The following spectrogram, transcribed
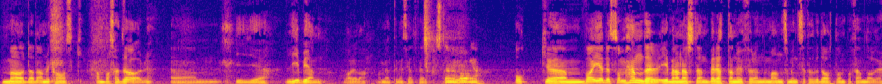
mördad amerikansk ambassadör um, i uh, Libyen var det va? Om jag inte minns helt fel. Stämmer bra det. Och vad är det som händer i Mellanöstern? Berätta nu för en man som inte sett vid datorn på fem dagar.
